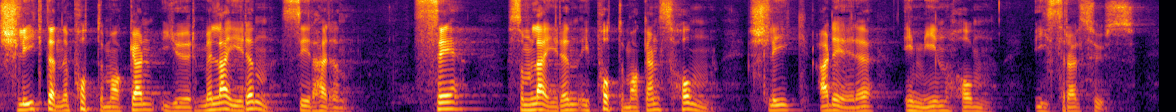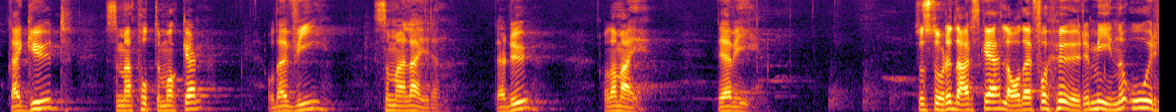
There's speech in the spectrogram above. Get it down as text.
slik denne pottemakeren gjør med leiren, sier Herren. Se, som leiren i pottemakerens hånd, slik er dere i min hånd, Israels hus. Det er Gud som er pottemakeren, og det er vi som er leiren. Det er du, og det er meg. Det er vi. Så står det der skal jeg la deg få høre mine ord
